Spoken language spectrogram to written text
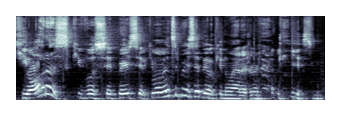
que horas que você percebeu, que momento você percebeu que não era jornalismo?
